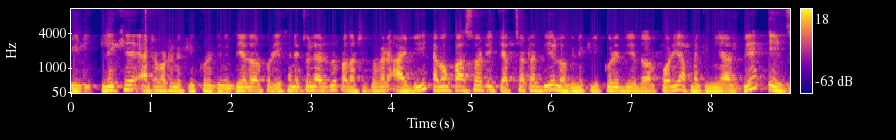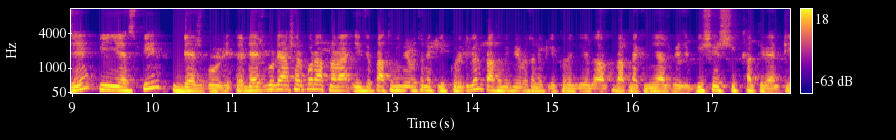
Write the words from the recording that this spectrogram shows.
বিডি লিখে এন্টার বাটনে ক্লিক করে দিবেন। দিয়ে দেওয়ার পর এখানে চলে আসবে প্রধান শিক্ষকের আইডি এবং পাসওয়ার্ড এই ক্যাপচাটা দিয়ে লগ ইনে ক্লিক করে দিয়ে দেওয়ার পরে আপনাকে নিয়ে আসবে এই যে পিএসপি ড্যাশবোর্ডে তো ড্যাশবোর্ডে আসার পর আপনারা এই যে প্রাথমিক নির্বাচনে ক্লিক করে দিবেন। প্রাথমিক নির্বাচনে ক্লিক করে দিয়ে দেওয়ার পর আপনাকে নিয়ে আসবে যে বিশেষ শিক্ষার্থীর এন্ট্রি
